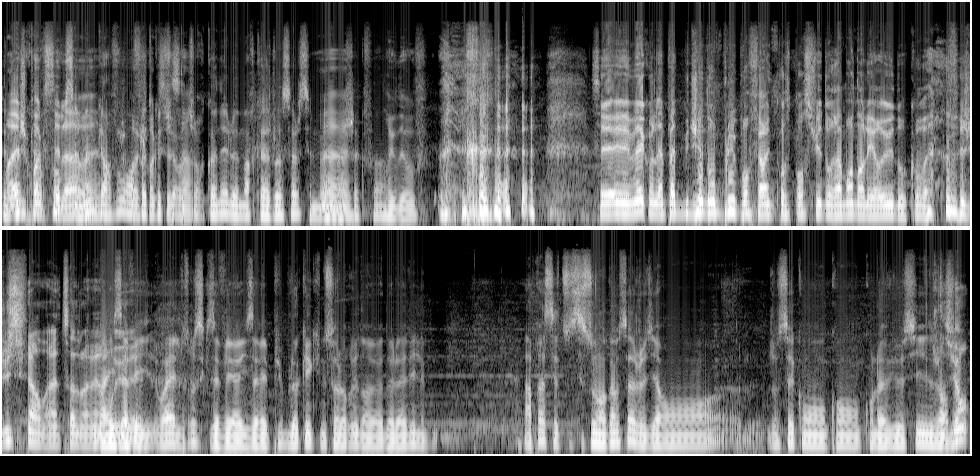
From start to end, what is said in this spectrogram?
le même je crois que carrefour, c'est le même carrefour en fait que, tu, reconnais le marquage au sol, c'est le même à chaque fois. Truc de ouf. c'est les mecs, on n'a pas de budget non plus pour faire une course poursuite vraiment dans les rues, donc on va, juste faire dans la, ça dans la même Bah, rue. ils avaient, et- ouais, le truc c'est qu'ils avaient, ils avaient pu bloquer qu'une seule rue de, de la ville. Après, c'est, souvent comme ça, je veux dire, on- je sais qu'on, l'a vu aussi. Genre, Attention,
